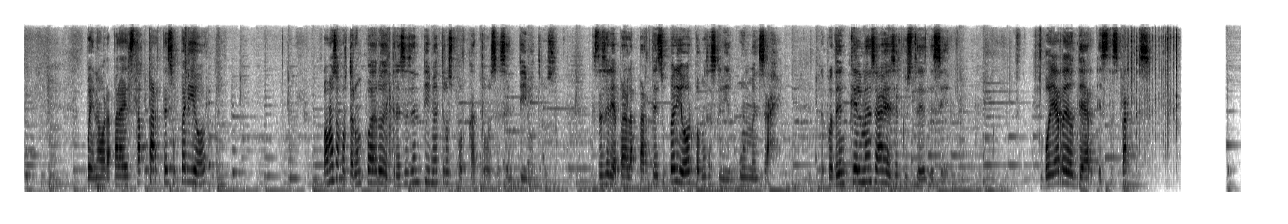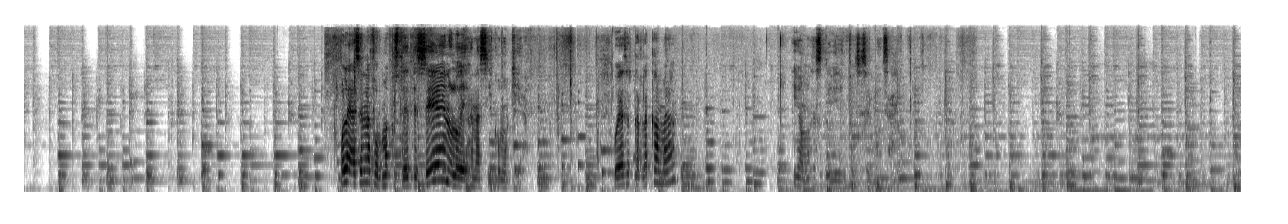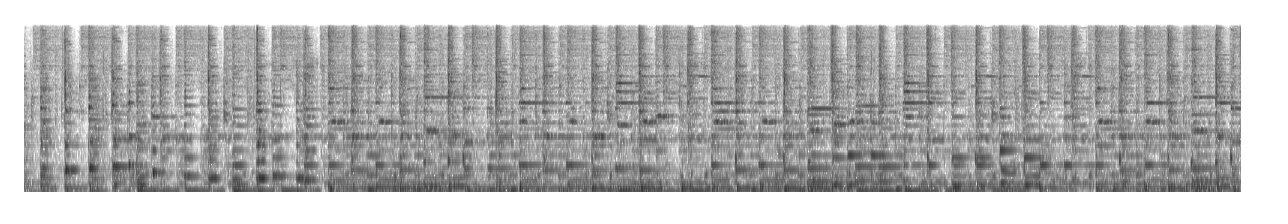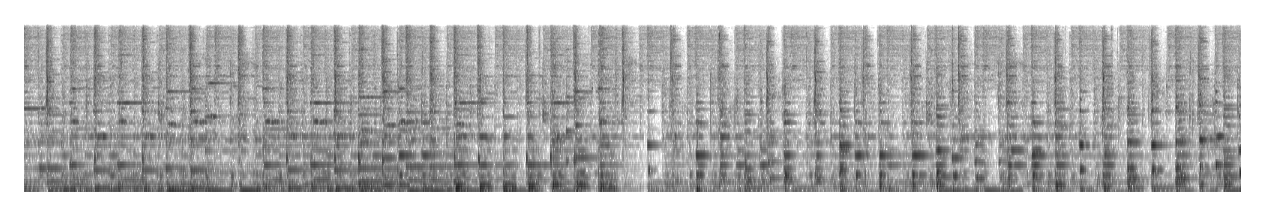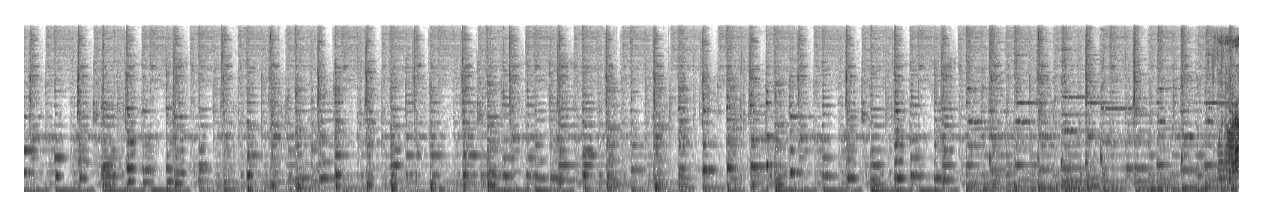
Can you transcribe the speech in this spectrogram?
Bueno, ahora para esta parte superior vamos a cortar un cuadro de 13 centímetros por 14 centímetros. Esta sería para la parte superior, vamos a escribir un mensaje. Recuerden que el mensaje es el que ustedes deseen. Voy a redondear estas partes. o le hacen la forma que ustedes deseen o lo dejan así como quieran voy a acercar la cámara y vamos a escribir entonces el mensaje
